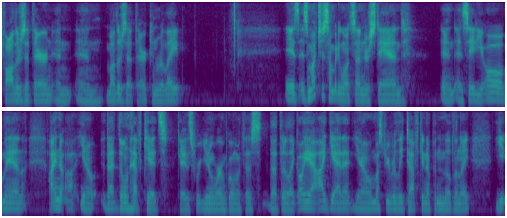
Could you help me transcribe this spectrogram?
fathers out there and, and, and mothers out there can relate, is as much as somebody wants to understand and and say to you, "Oh man, I know uh, you know that don't have kids." Okay, this you know where I'm going with this. That they're like, "Oh yeah, I get it. You know, it must be really tough getting up in the middle of the night." You,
